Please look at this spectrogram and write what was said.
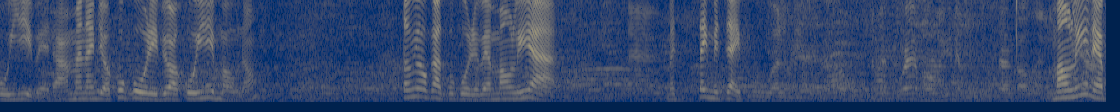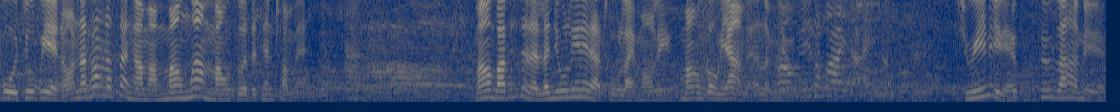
ကိုကြီးတွေပဲဒါအမှန်တိုင်းပြောကိုကိုတွေပြောကိုကြီးတွေမဟုတ်နော်၃ယောက်ကကိုကိုတွေပဲမောင်လေးကမတိတ်မကြိုက်ဘူးအဲ့လိုမျိုးကိုယ်ကမောင်လေးနဲ့ဘူးစမ်းကောင်းတယ်မောင်လေးနဲ့ပို့အကျိုးပေးရနော်2025မှာမောင်မမောင်ဆိုတဲ့တခြင်းထွက်မယ်မောင်ဘာဖြစ်စလဲလက်ညိုးလေးနဲ့တာထိုးလိုက်မောင်လေးမောင်အကုန်ရမယ်အဲ့လိုမျိုးရွေးနေတယ်အခုစဉ်းစားနေတယ်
